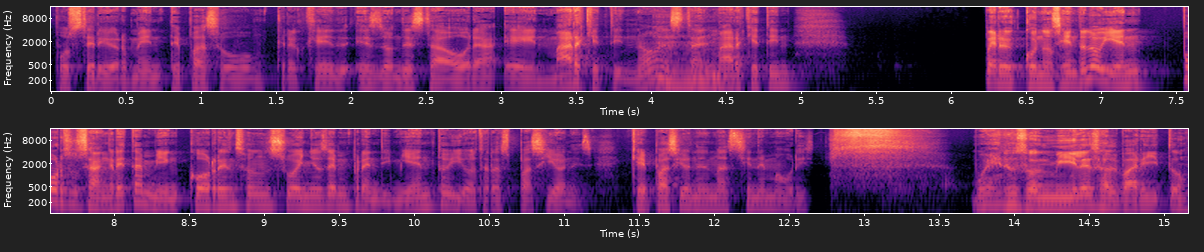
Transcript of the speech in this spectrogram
Posteriormente pasó, creo que es donde está ahora, en marketing, ¿no? Está en marketing. Pero conociéndolo bien, por su sangre también corren son sueños de emprendimiento y otras pasiones. ¿Qué pasiones más tiene Mauricio? Bueno, son miles, Alvarito,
